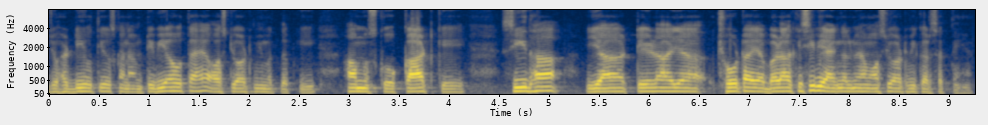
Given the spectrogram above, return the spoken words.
जो हड्डी होती है उसका नाम टिबिया होता है, ऑस्टियोटमी मतलब कि हम उसको काट के सीधा या टेढ़ा या छोटा या बड़ा किसी भी एंगल में हम ऑस्टियोटमी कर सकते हैं।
